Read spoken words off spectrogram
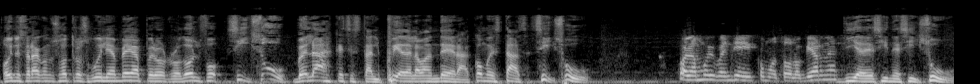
hoy no estará con nosotros William Vega, pero Rodolfo Sisu Velázquez está al pie de la bandera. ¿Cómo estás, Sisu? Hola, muy buen día y como todos los viernes. Día de cine Sisu.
